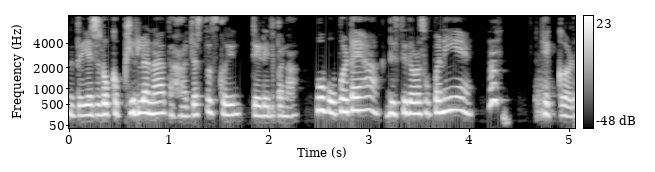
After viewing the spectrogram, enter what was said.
नाही तर याचं डोकं फिरलं ना तर हा जास्तच करीन. तेडेलपणा खूप उपट आहे हा. दिसते तेवढा सोपं नाही आहे हे कड.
